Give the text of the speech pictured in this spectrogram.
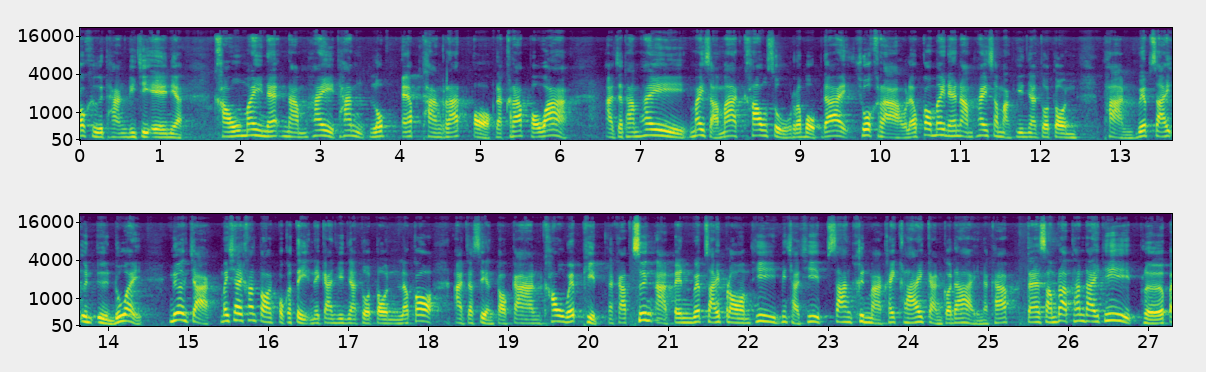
ก็คือทาง DGA เนี่ยเขาไม่แนะนำให้ท่านลบแอปทางรัฐออกนะครับ เพราะว่าอาจจะทำให้ไม่สามารถเข้าสู่ระบบได้ชั่วคราว แล้วก็ไม่แนะนำให้สมัครยืนยันตัวตน ผ่านเว็บไซต์อื่น ๆ ด้วย เนื่องจากไม่ใช่ขั้นตอนปกติในการยืนยันตัวตน แล้วก็อาจจะเสี่ยงต่อการเข้าเว็บผิดนะครับ ซึ่งอาจเป็นเว็บไซต์ปลอมที่มิจฉาชีพสร้างขึ้นมาคล้ายๆ กันก็ได้นะครับ แต่สำหรับท่านใดที่เผลอไป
